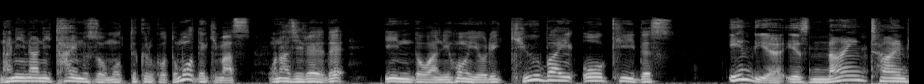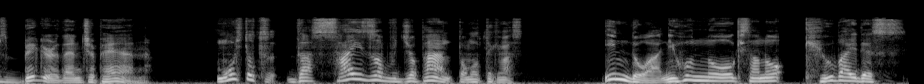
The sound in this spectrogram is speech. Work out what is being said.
何々 times を持ってくることもできます。同じ例で、インドは日本より9倍大きいです。India is nine times bigger than Japan. もう一つ、the size of Japan と持ってきます。インドは日本の大きさの9倍です。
